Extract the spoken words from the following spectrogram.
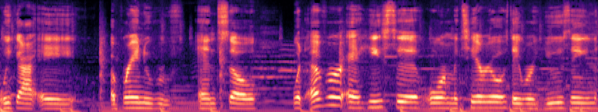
we got a a brand new roof. And so whatever adhesive or materials they were using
